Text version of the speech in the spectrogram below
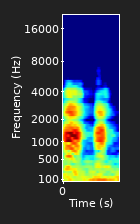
Thank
